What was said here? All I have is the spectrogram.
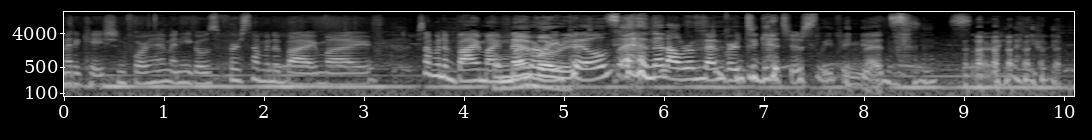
medication for him, and he goes, First, I'm going to buy my. So I'm going to buy my memory, memory. pills, and then I'll remember to get your sleeping meds. sorry.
